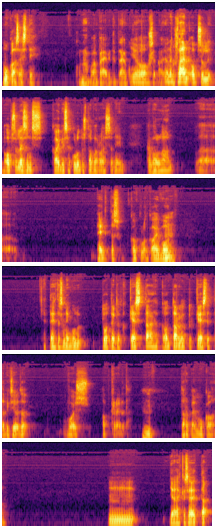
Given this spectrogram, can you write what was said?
mukaisesti. Kunhan vaan päivitetään kulutuksen Tällainen ajatus. planned obsol- obsolescence kaikissa kulutustavaroissa, niin tavallaan ää, heitettäisiin Kankkulan kaivoon, Mm. että tehtäisiin niin kuin tuotteita, jotka kestää, jotka on tarkoitettu kestettäviksi, joita voisi upgradeata Mm. tarpeen mukaan. Mm, ja ehkä se, että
